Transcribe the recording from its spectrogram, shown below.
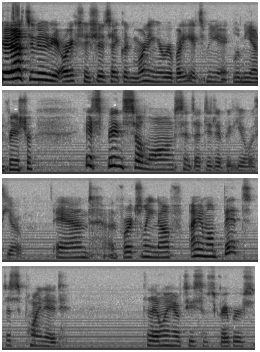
Good afternoon, or actually, I should say good morning, everybody. It's me, Lumi Anne Finistra. It's been so long since I did a video with you, and unfortunately enough, I am a bit disappointed that I only have two subscribers.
